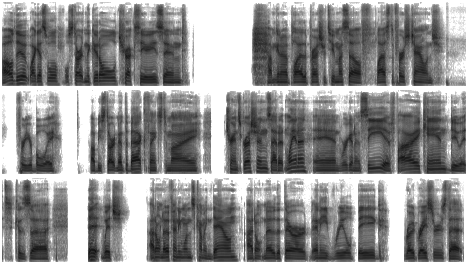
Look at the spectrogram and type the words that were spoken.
I'll do it. I guess we'll we'll start in the good old truck series, and I'm gonna apply the pressure to myself. Last the first challenge for your boy. I'll be starting at the back thanks to my transgressions at Atlanta, and we're gonna see if I can do it. Cause uh, it, which I don't know if anyone's coming down. I don't know that there are any real big road racers that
